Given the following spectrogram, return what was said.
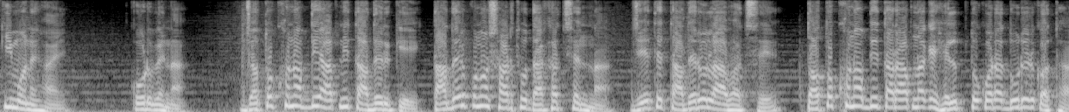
কি মনে হয়? করবে না। যতক্ষণ অবধি আপনি তাদেরকে, তাদের কোনো স্বার্থ দেখাচ্ছেন না যেতে তাদেরও লাভ আছে, ততক্ষণ অবধি তারা আপনাকে হেল্প তো করা দূরের কথা,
